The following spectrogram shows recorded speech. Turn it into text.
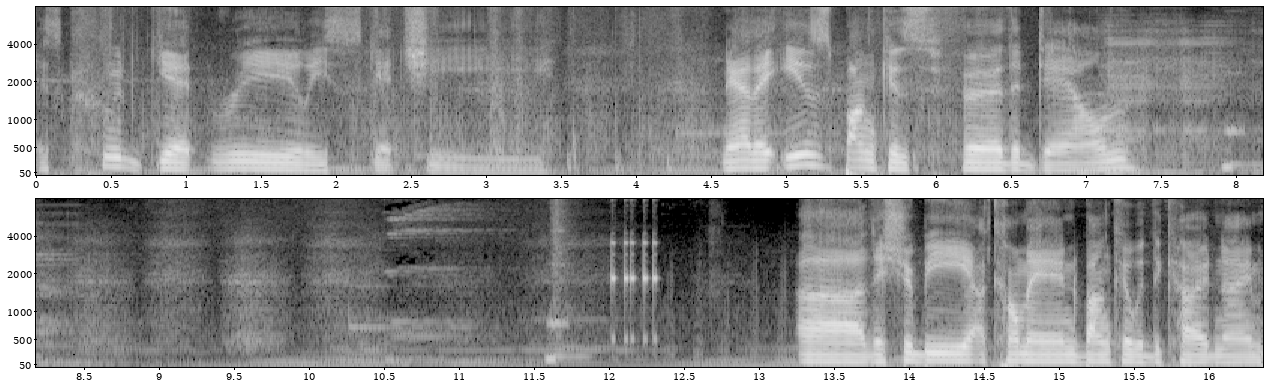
This could get really sketchy. Now, there is bunkers further down. Uh, there should be a command bunker with the code name.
